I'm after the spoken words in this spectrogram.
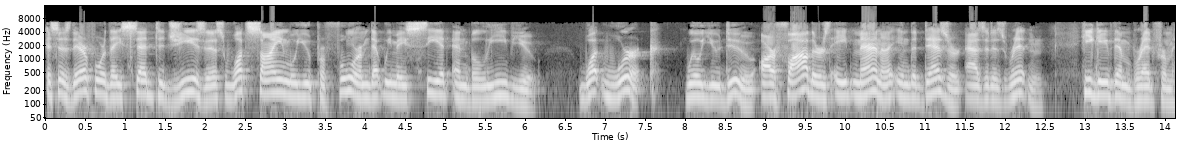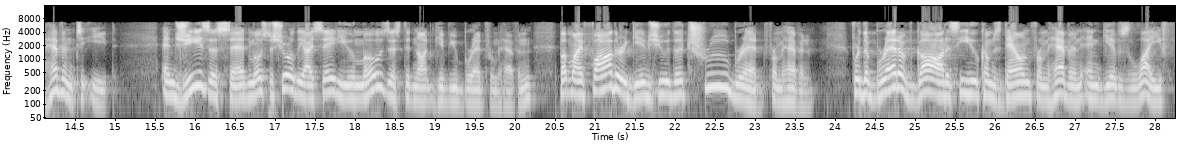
it says therefore they said to Jesus what sign will you perform that we may see it and believe you? What work will you do? Our fathers ate manna in the desert as it is written. He gave them bread from heaven to eat and Jesus said, Most assuredly I say to you, Moses did not give you bread from heaven, but my Father gives you the true bread from heaven. For the bread of God is he who comes down from heaven and gives life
